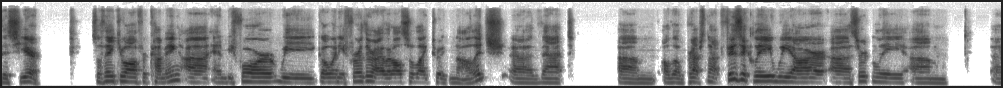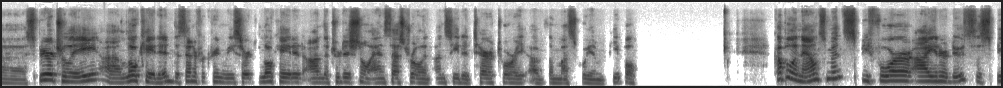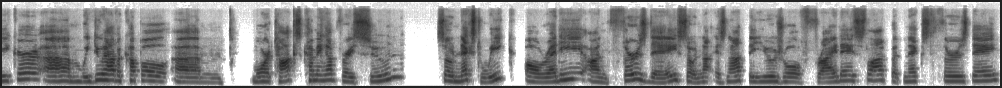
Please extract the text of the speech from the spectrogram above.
this year. So thank you all for coming. Uh, and before we go any further, I would also like to acknowledge uh, that um, although perhaps not physically, we are uh, certainly um, uh, spiritually uh, located, the Center for Korean Research, located on the traditional, ancestral, and unceded territory of the Musqueam people. A couple announcements before I introduce the speaker. Um, we do have a couple um, more talks coming up very soon. So next week already on Thursday, so not, it's not the usual Friday slot, but next Thursday,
